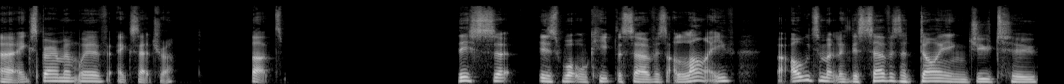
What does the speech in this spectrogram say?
uh, experiment with, etc. But this uh, is what will keep the servers alive. But ultimately, the servers are dying due to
